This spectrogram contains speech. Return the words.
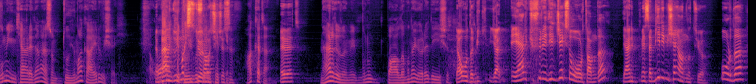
bunu inkar edemezsin. Duymak ayrı bir şey. Ya O ben duymak istiyorum açıkçası. tepkin. Hakikaten. Evet. Nerede duymak? Bunun bağlamına göre değişir. Ya o da bir ya eğer küfür edilecekse o ortamda yani mesela biri bir şey anlatıyor. Orada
